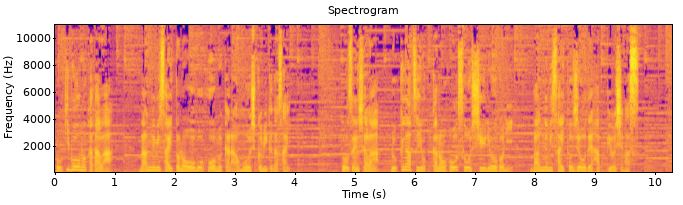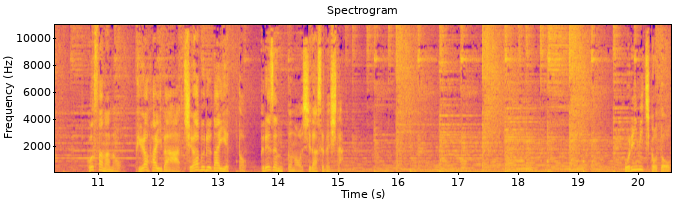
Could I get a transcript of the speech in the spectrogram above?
ご希望の方は番組サイトの応募フォームからお申し込みください。当選者は6月4日の放送終了後に番組サイト上で発表します。コサナのピュアファイバーチュアブルダイエットプレゼントのお知らせでした。堀道子と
